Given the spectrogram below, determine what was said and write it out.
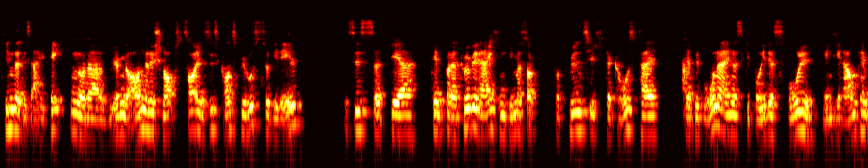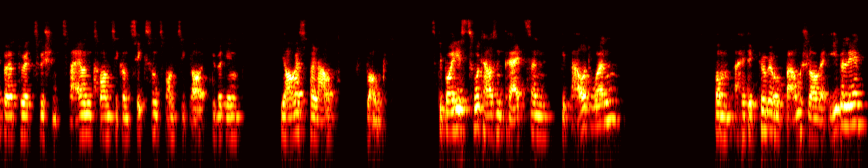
Kinder des Architekten oder irgendeine andere Schnapszahl. Das ist ganz bewusst so gewählt. Es ist äh, der Temperaturbereich, in dem man sagt, da fühlen sich der Großteil der Bewohner eines Gebäudes wohl, wenn die Raumtemperatur zwischen 22 und 26 Grad über den Jahresverlauf schwankt. Das Gebäude ist 2013 gebaut worden vom Architekturbüro Baumschlager Eberle.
